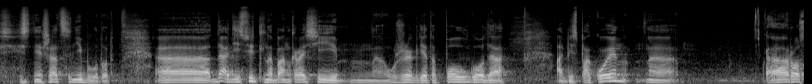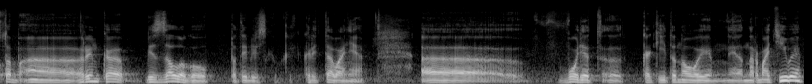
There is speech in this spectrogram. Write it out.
снижаться не будут. Э, да, действительно, Банк России уже где-то полгода обеспокоен э, ростом рынка беззалогового потребительского кредитования вводят какие-то новые нормативы.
